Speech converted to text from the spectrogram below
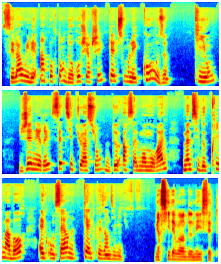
C'est là où il est important de rechercher quelles sont les causes qui ont généré cette situation de harcèlement moral même si de prime abord, elle concerne quelques individus. Merci d'avoir donné cette,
